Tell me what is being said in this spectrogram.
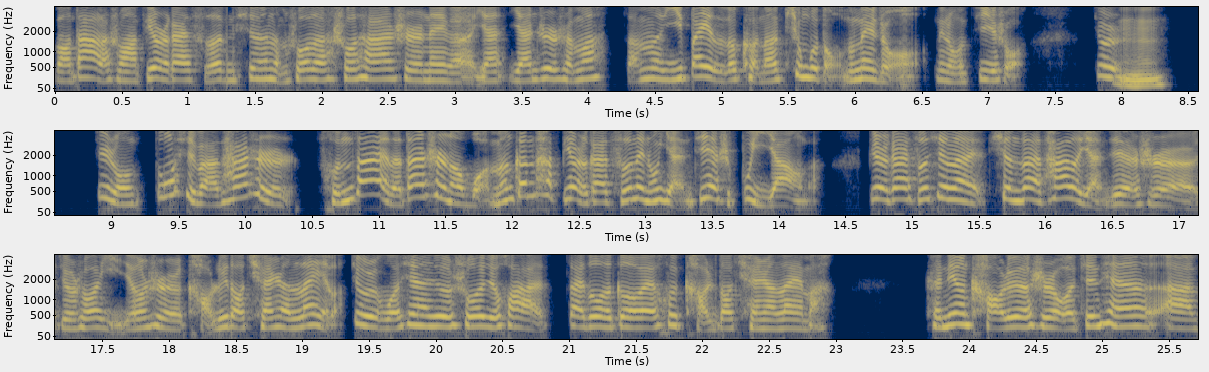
往大了说啊，比尔盖茨新闻怎么说的？说他是那个研研制什么，咱们一辈子都可能听不懂的那种那种技术，就是这种东西吧，它是存在的。但是呢，我们跟他比尔盖茨那种眼界是不一样的。比尔盖茨现在现在他的眼界是，就是说已经是考虑到全人类了。就是我现在就说一句话，在座的各位会考虑到全人类吗？肯定考虑的是，我今天啊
